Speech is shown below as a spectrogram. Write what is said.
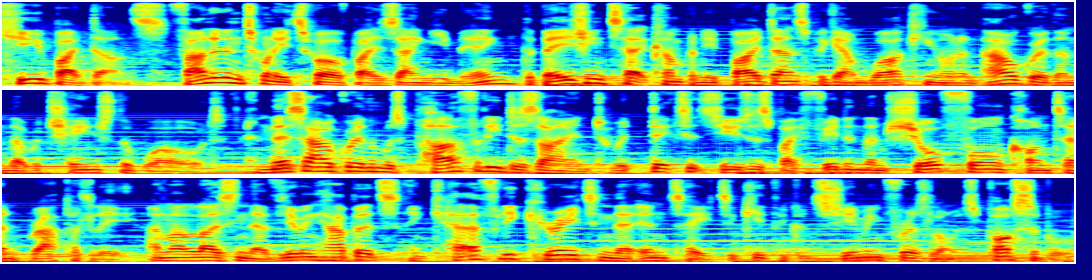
Q ByteDance. Founded in 2012 by Zhang Yiming, the Beijing tech company ByteDance began working on an algorithm that would change the world. And this algorithm was perfectly designed to addict its users by feeding them short-form content rapidly, analyzing their viewing habits, and carefully curating their intake to keep them consuming for as long as possible.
